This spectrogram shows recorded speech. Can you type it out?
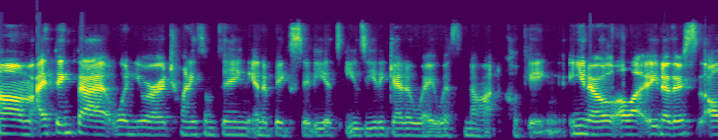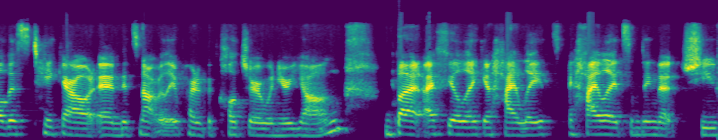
Um, I think that when you are a 20 something in a big city, it's easy to get away with not cooking. You know, a lot, you know, there's all this takeout and it's not really a part of the culture when you're young. But I feel like it highlights it highlights something that she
